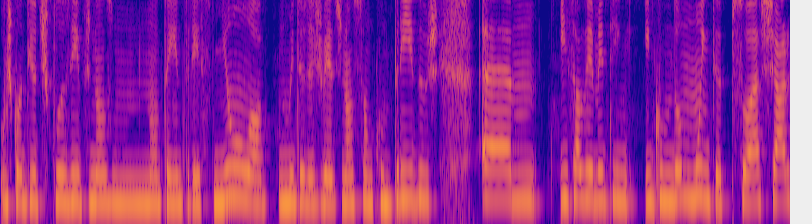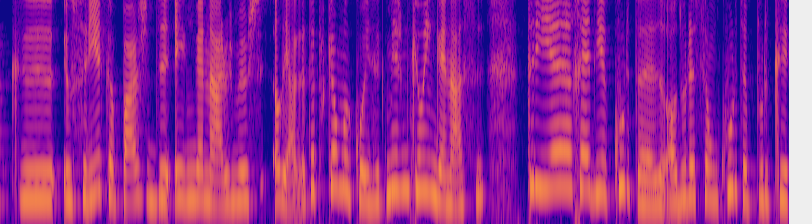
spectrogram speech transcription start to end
os conteúdos exclusivos não, não têm interesse nenhum ou muitas das vezes não são cumpridos. Um, isso obviamente incomodou-me muito a pessoa achar que eu seria capaz de enganar os meus. Aliás, até porque é uma coisa que, mesmo que eu enganasse, teria rédea curta ou duração curta, porque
